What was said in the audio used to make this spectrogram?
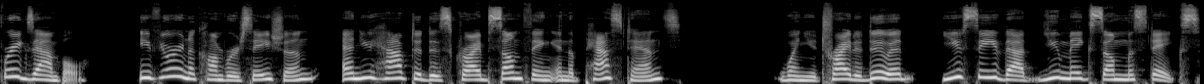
For example, if you're in a conversation and you have to describe something in the past tense, when you try to do it, you see that you make some mistakes.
